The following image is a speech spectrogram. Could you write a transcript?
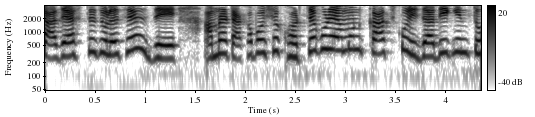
কাজে আসতে চলেছে যে আমরা টাকা পয়সা খরচা করে এমন কাজ করি যা দিয়ে কিন্তু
